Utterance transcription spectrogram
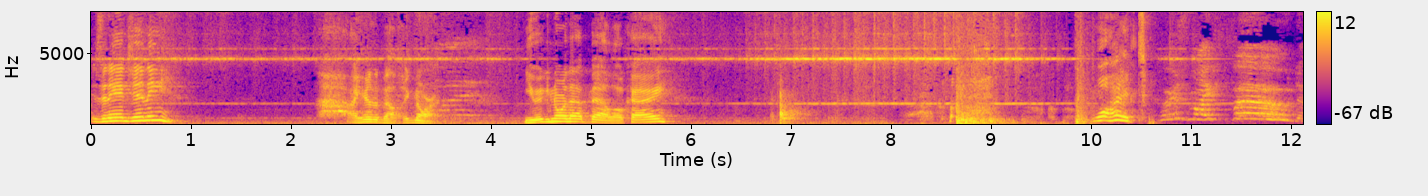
Is it Aunt Jenny? I hear the bell. Ignore it. You ignore that bell, okay? What? Where's my food?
